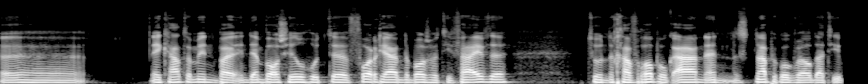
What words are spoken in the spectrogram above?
eh, ik had hem in, in Den Bosch heel goed. eh, vorig jaar in Den Bosch werd hij vijfde. Toen gaf Rob ook aan, en snap ik ook wel dat hij,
